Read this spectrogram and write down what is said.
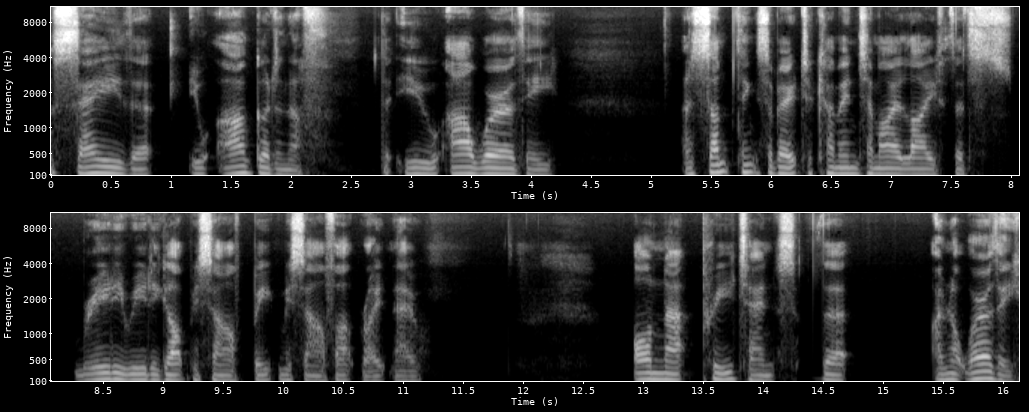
say that you are good enough, that you are worthy, and something's about to come into my life that's really, really got myself beat myself up right now on that pretense that I'm not worthy.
